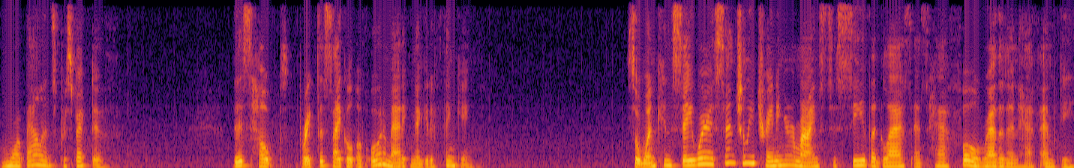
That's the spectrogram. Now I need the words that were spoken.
more balanced perspective? This helps break the cycle of automatic negative thinking. So one can say we're essentially training our minds to see the glass as half full rather than half empty.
